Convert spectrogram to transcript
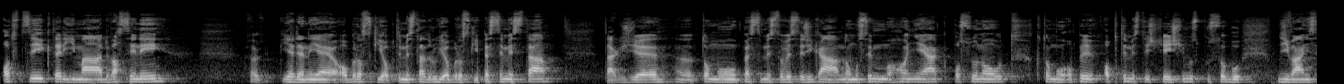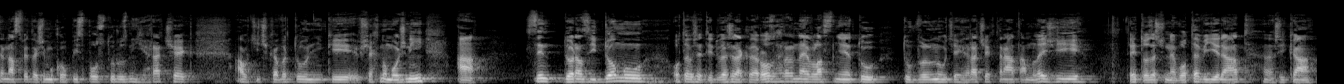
otci, který má dva syny, jeden je obrovský optimista, druhý obrovský pesimista, takže eh, tomu pesimistovi si říká, no musím ho nějak posunout k tomu optimističtějšímu způsobu dívání se na svět, takže mu koupí spoustu různých hraček, autíčka, vrtulníky, všechno možný. A syn dorazí domů, otevře ty dveře, takhle rozhrne vlastně tu, tu vlnu těch hraček, která tam leží, teď to začne otevírat, říká,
